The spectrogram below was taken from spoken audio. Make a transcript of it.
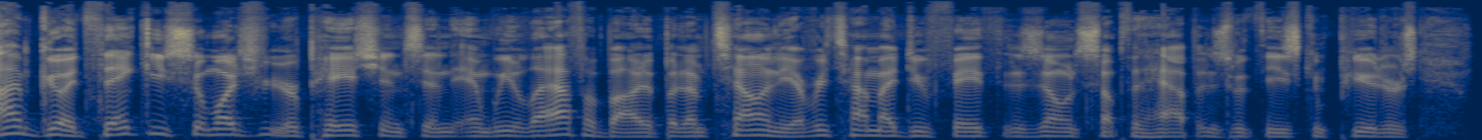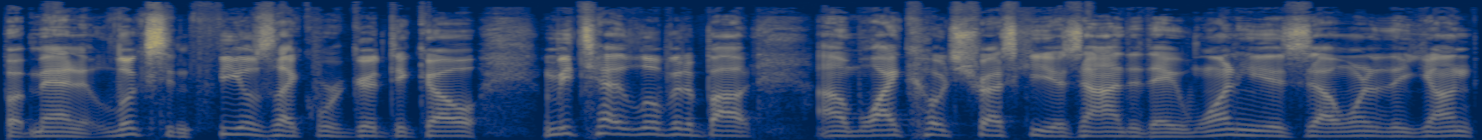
I'm good. Thank you so much for your patience, and, and we laugh about it, but I'm telling you, every time I do Faith in the Zone, something happens with these computers. But man, it looks and feels like we're good to go. Let me tell you a little bit about um, why Coach Tresky is on today. One, he is uh, one of the young,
